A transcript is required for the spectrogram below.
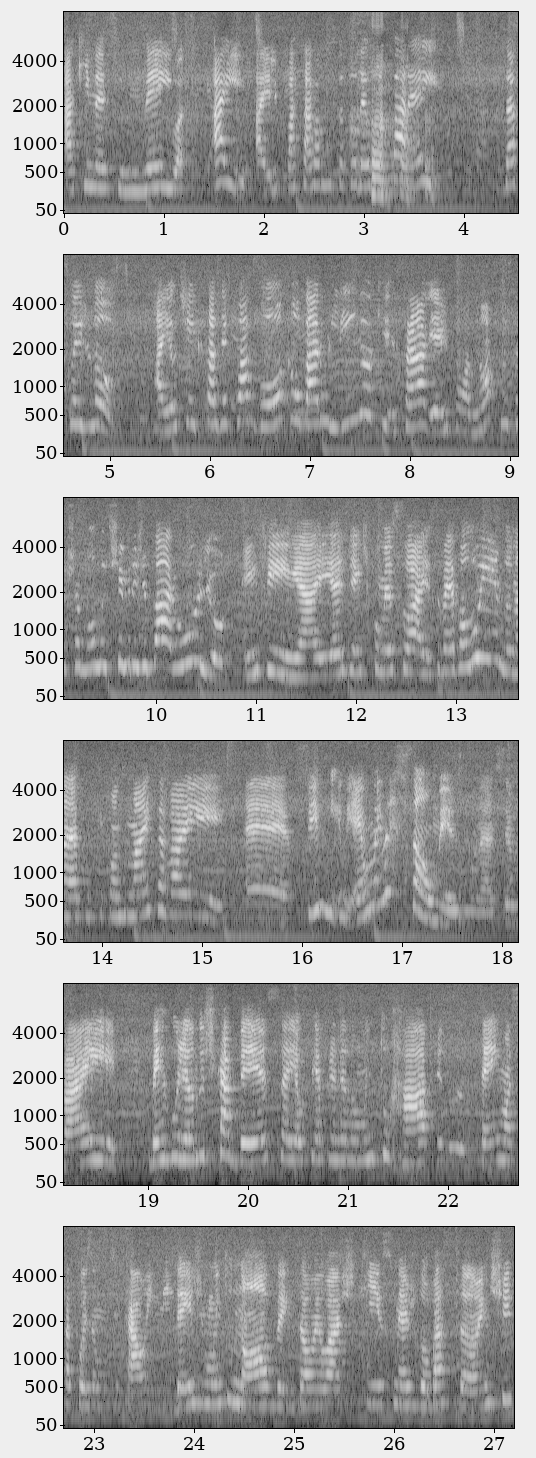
aqui nesse meio? Aí, aí ele passava a música toda, eu parei, dá play de novo. Aí eu tinha que fazer com a boca o barulhinho aqui, sabe? Ele falava, nossa, você tá chamando o timbre de barulho. Enfim, aí a gente começou a. Isso vai evoluindo, né? Porque quanto mais você vai. É, é uma imersão mesmo, né? Você vai mergulhando de cabeça e eu fui aprendendo muito rápido. Eu tenho essa coisa musical em mim desde muito nova, então eu acho que isso me ajudou bastante.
